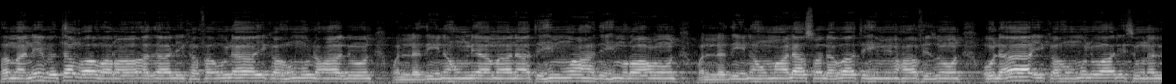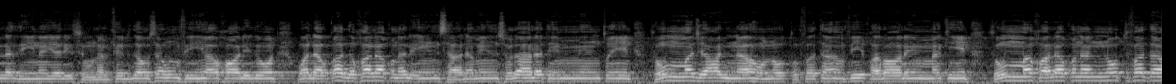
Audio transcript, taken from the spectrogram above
فمن ابتغى وراء ذلك فأولئك هم العادون والذين هم لأماناتهم وعهدهم راعون والذين هم على صلواتهم يحافظون أولئك هم الوارثون الذين يرثون الفردوس هم فيه فيها خالدون. ولقد خلقنا الإنسان من سلالة من طين ثم جعلناه نطفة في قرار مكين ثم خلقنا النطفة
